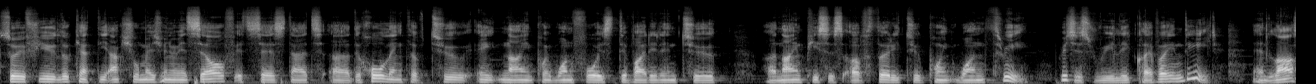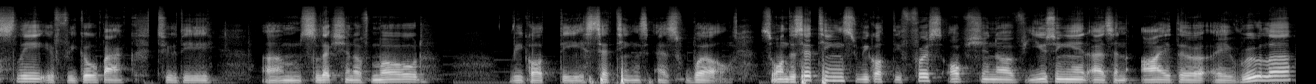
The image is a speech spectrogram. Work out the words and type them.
So if you look at the actual measurement itself, it says that uh, the whole length of 289.14 is divided into uh, nine pieces of 32.13, which is really clever indeed. And lastly, if we go back to the um, selection of mode, we got the settings as well. So on the settings, we got the first option of using it as an either a ruler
